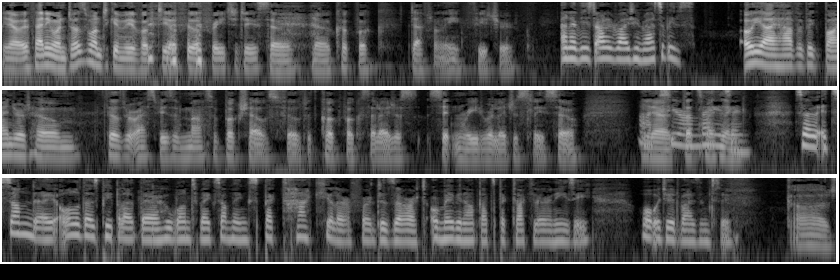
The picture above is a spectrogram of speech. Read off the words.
you know, if anyone does want to give me a book deal, feel free to do so. No cookbook, definitely future and have you started writing recipes? Oh yeah, I have a big binder at home filled with recipes of massive bookshelves filled with cookbooks that I just sit and read religiously. So, you know, you're amazing. So it's Sunday. All of those people out there who want to make something spectacular for dessert, or maybe not that spectacular and easy, what would you advise them to do? God.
